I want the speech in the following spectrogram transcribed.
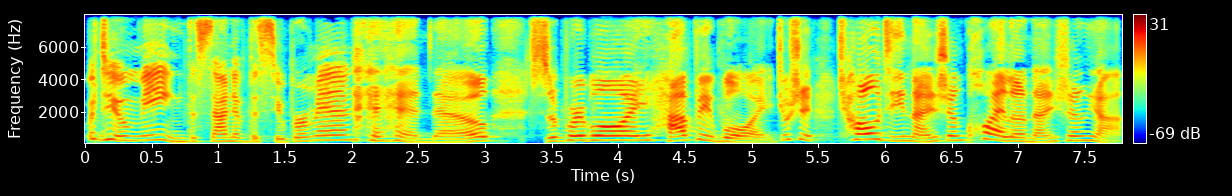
What do you mean? The son of the Superman? no, Superboy, Happy Boy，就是超级男生、快乐男生呀。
